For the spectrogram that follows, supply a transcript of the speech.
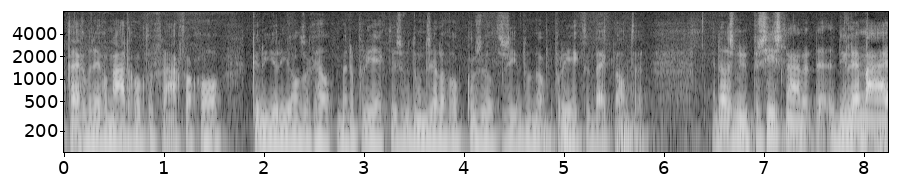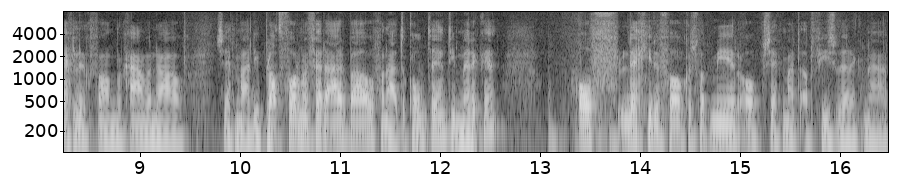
krijgen we regelmatig ook de vraag van, goh, kunnen jullie ons ook helpen met een project? Dus we doen zelf ook consultancy, we doen ook projecten bij klanten. En dat is nu precies naar het het dilemma eigenlijk van, gaan we nou zeg maar die platformen verder uitbouwen vanuit de content, die merken? Of leg je de focus wat meer op zeg maar, het advieswerk naar,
